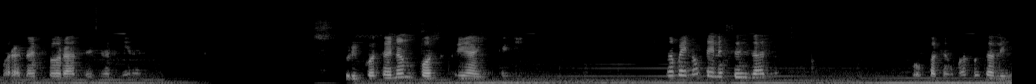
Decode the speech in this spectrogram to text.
Bora dar uma explorada nesse aqui? Por enquanto eu ainda não posso criar itens. Também não tem necessidade. Opa, tem alguma coisa ali.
